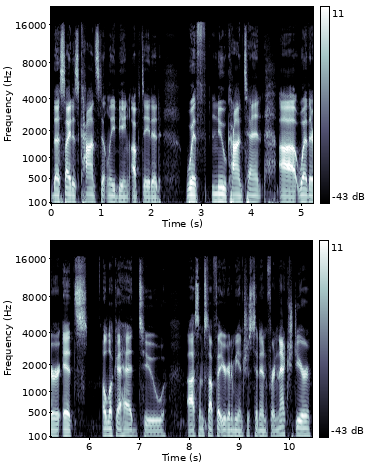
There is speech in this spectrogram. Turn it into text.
the site is constantly being updated with new content, uh, whether it's a look ahead to uh, some stuff that you're going to be interested in for next year,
